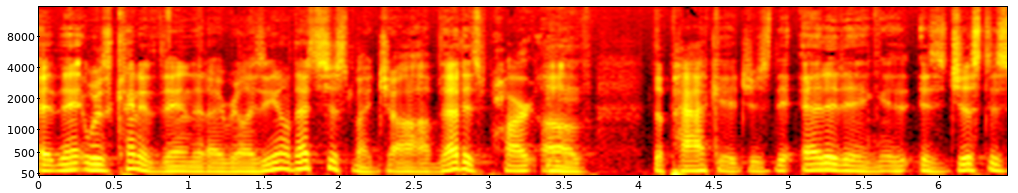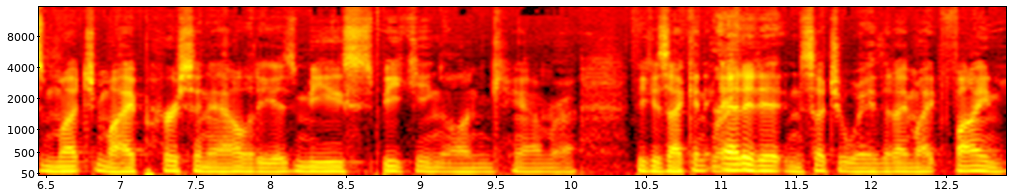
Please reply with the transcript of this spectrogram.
it was kind of then that I realized, you know, that's just my job. That is part mm-hmm. of the package is the editing is, is, just as much my personality as me speaking on camera because I can right. edit it in such a way that I might find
